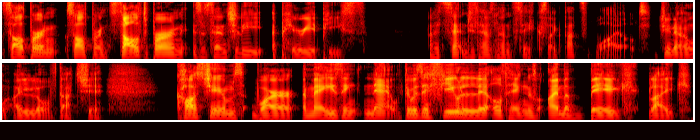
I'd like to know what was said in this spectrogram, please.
Saltburn, Saltburn, Saltburn is essentially a period piece and it's set in 2006. Like, that's wild. Do you know? I love that shit. Costumes were amazing. Now, there was a few little things. I'm a big, like,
